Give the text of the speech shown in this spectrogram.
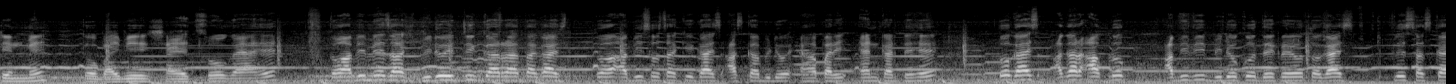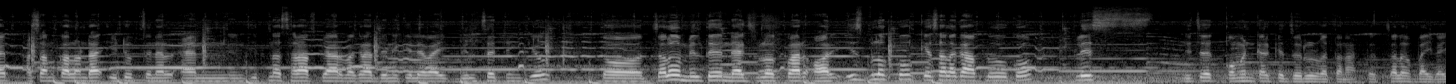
टेंट में। तो भाई भी शायद सो गया है। तो अभी मैं जस्ट वीडियो एडिटिंग कर रहा था गाइस तो अभी सोचा कि गाइस आज का वीडियो यहाँ पर ही एंड करते हैं। तो गाइस अगर आप लोग अभी भी वीडियो को देख रहे हो तो गाइस प्लीज़ सब्सक्राइब असम कालोंडा यूट्यूब चैनल एंड इतना सारा प्यार वगैरह देने के लिए भाई, दिल से थैंक यू तो चलो, मिलते हैं नेक्स्ट ब्लॉग पर। और इस ब्लॉग को कैसा लगा आप लोगों को? प्लीज़ नीचे कमेंट करके ज़रूर बताना। तो चलो बाय बाय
